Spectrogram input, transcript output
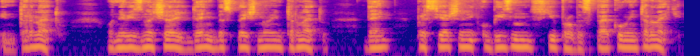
інтернету. Вони відзначають День безпечного інтернету, день присвячений обізнаності про безпеку в інтернеті.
